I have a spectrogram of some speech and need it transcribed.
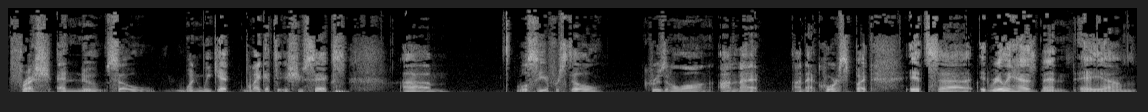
fresh and new. So when we get when i get to issue 6 um we'll see if we're still cruising along on that on that course. But it's uh, it really has been a um,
